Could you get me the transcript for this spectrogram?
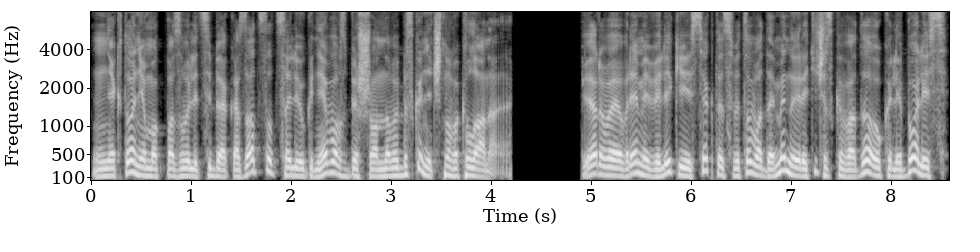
Никто не мог позволить себе оказаться целью гнева взбешенного Бесконечного Клана. Первое время великие секты Святого Домена Еретического Дао колебались,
